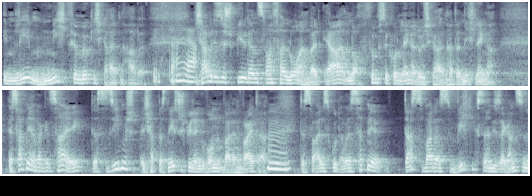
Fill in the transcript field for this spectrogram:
im Leben nicht für möglich gehalten habe. Da, ja. Ich habe dieses Spiel dann zwar verloren, weil er noch fünf Sekunden länger durchgehalten hatte, nicht länger. Es hat mir aber gezeigt, dass sieben, ich habe das nächste Spiel dann gewonnen und war dann weiter. Mhm. Das war alles gut, aber es hat mir, das war das Wichtigste an dieser ganzen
